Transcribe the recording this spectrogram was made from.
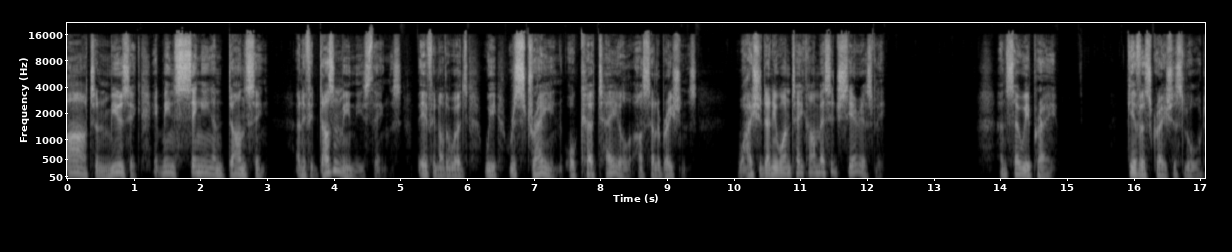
art and music. It means singing and dancing. And if it doesn't mean these things, if, in other words, we restrain or curtail our celebrations, why should anyone take our message seriously? And so we pray. Give us, gracious Lord,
